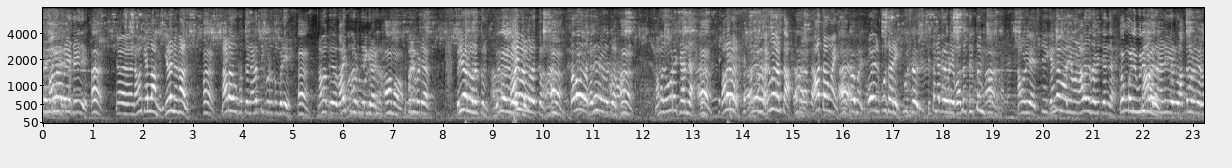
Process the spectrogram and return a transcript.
செய்து. ஆராதனை செய்து. நமக்கெல்லாம் இரண்டு நாள் நாடக கூத்து நடத்தி கொடுக்கும்படி. நமக்கு வாய்ப்பு கொடுத்திருக்கிறார்கள். ஆமா. இப்படிப்பட்ட தாய்மார்களுக்கும் ஆ. சகோதர சகோதரிகளுக்கும் ஆ. நமது ஊரை சேர்ந்த தலைவர் கர்மகர்த்தா ஆட்டாமை கோயில் பூசாரி இத்தனை பேருடைய பதத்திற்கும் நம்முடைய ஸ்ரீ கங்கை மாரியம்மன் நாடக சபை சேர்ந்த கம்பெனி நடிகர்கள் அத்தனை பேர்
